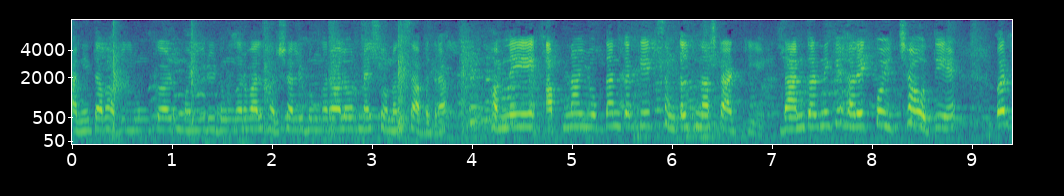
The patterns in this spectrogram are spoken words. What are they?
अनिता भाभी लुंकड़ मयूरी डूंगरवाल हर्षाली डूंगरवाल और मैं सोनल साबद्रा हमने अपना योगदान करके एक संकल्पना स्टार्ट की है। दान करने की हर एक को इच्छा होती है पर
